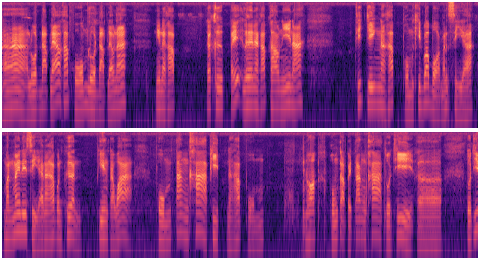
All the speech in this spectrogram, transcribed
อ่าโหลดดับแล้วครับ ผมโหลดดับแล้วนะ นี่นะครับ ก็คือเป๊ะเลยนะครับคราวนี้นะ ที่จริงนะครับ ผมคิดว่าบอร์ดมันเสียมันไม่ได้เสียนะครับเพื่อนๆเพียงแต่ว่า ผมตั้งค่าผิดนะครับผมเนาะผมกลับไปตั้งค่าตัวที่เอ่อตัวที่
